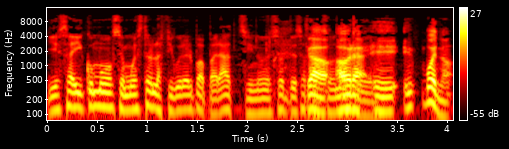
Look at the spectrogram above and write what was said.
Y es ahí como se muestra la figura del paparazzi, ¿no? Esa, de esa Claro, persona ahora, que- eh, eh, bueno,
